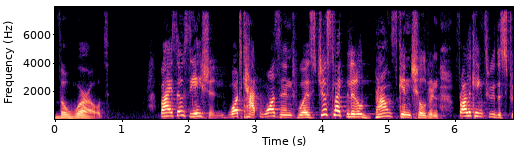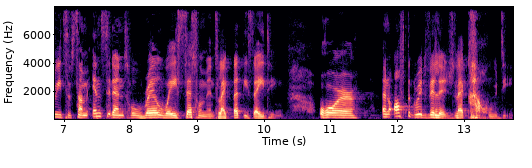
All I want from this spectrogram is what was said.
the world. By association, what Kat wasn't was just like the little brown skinned children frolicking through the streets of some incidental railway settlement like Betisaiding, or an off the grid village like Kahudi,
